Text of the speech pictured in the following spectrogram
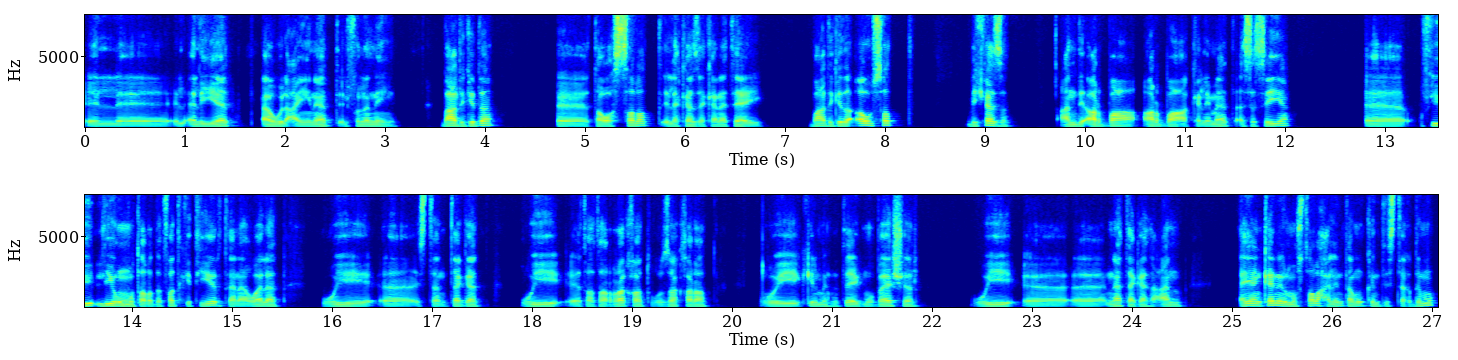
والآليات أو العينات الفلانية. بعد كده آه، توصلت إلى كذا كنتائج. بعد كده أوصت بكذا. عندي أربع أربع كلمات أساسية. آه، وفي ليهم مترادفات كتير تناولت واستنتجت وتطرقت وذكرت وكلمة نتائج مباشر ونتجت عن ايا كان المصطلح اللي أنت ممكن تستخدمه.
